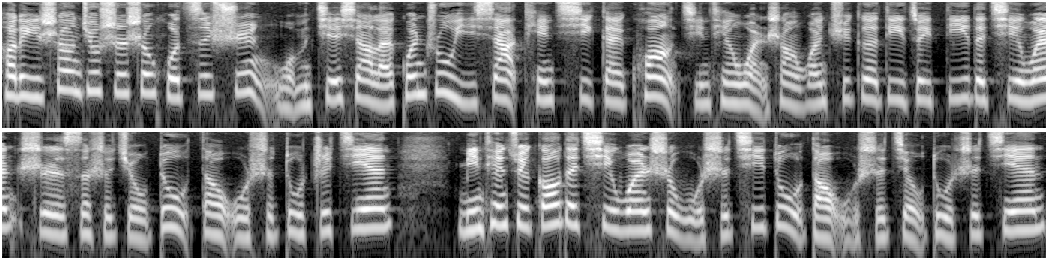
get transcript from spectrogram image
好的，以上就是生活资讯。我们接下来关注一下天气概况。今天晚上湾区各地最低的气温是四十九度到五十度之间。明天最高的气温是五十七度到五十九度之间。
